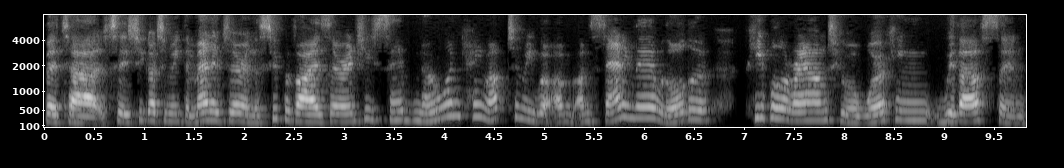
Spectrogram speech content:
But uh, so she got to meet the manager and the supervisor, and she said, "No one came up to me. I'm, I'm standing there with all the people around who are working with us and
